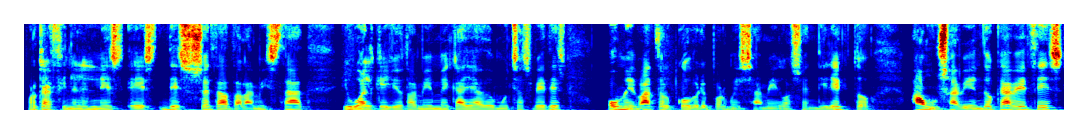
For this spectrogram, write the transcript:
porque al final es, de eso se trata la amistad. Igual que yo también me he callado muchas veces o me bato el cobre por mis amigos en directo, aún sabiendo que a veces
